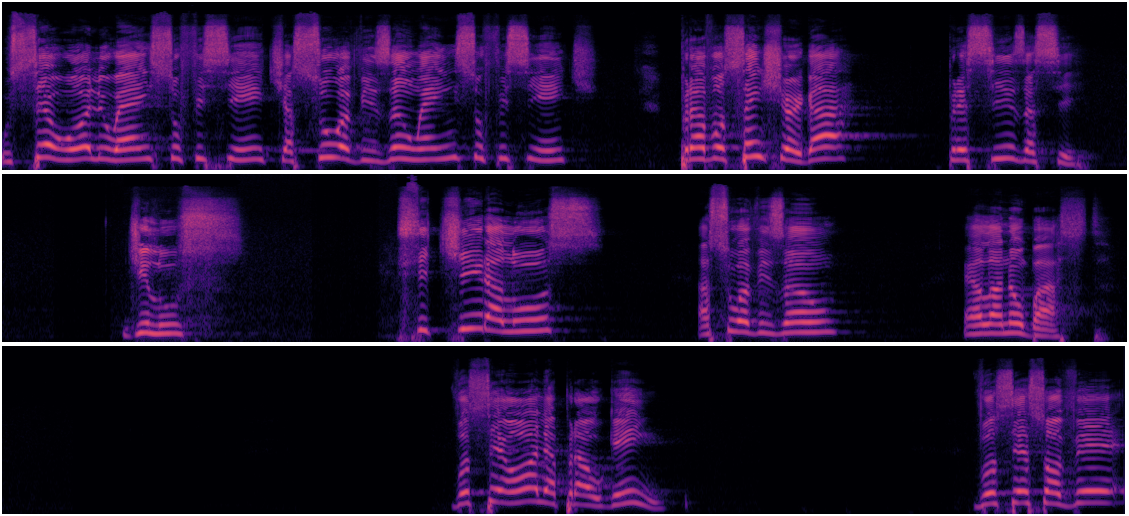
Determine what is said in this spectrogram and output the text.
o seu olho é insuficiente, a sua visão é insuficiente. Para você enxergar, precisa-se de luz. Se tira a luz, a sua visão, ela não basta. Você olha para alguém, você só vê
